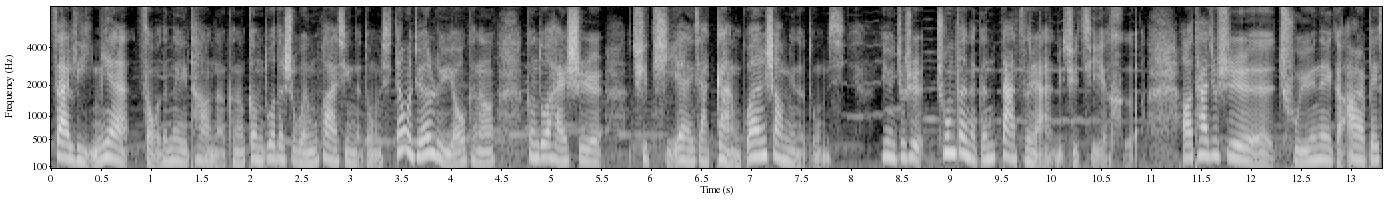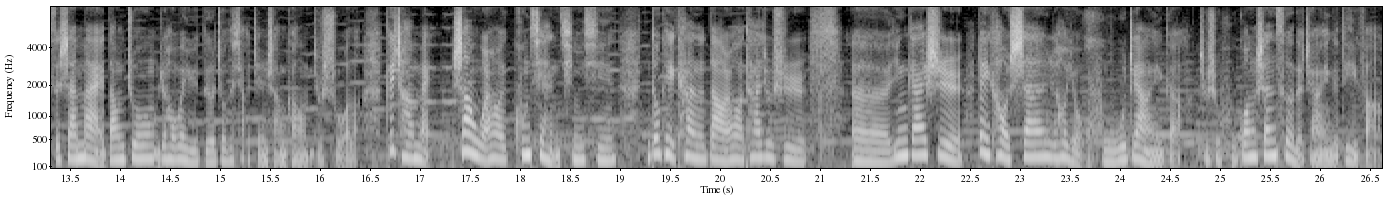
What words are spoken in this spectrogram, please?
在里面走的那一趟呢，可能更多的是文化性的东西，但我觉得旅游可能更多还是去体验一下感官上面的东西。因为就是充分的跟大自然去结合，然后它就是处于那个阿尔卑斯山脉当中，然后位于德州的小镇上。刚刚我们就说了，非常美。上午然后空气很清新，你都可以看得到。然后它就是，呃，应该是背靠山，然后有湖这样一个，就是湖光山色的这样一个地方。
